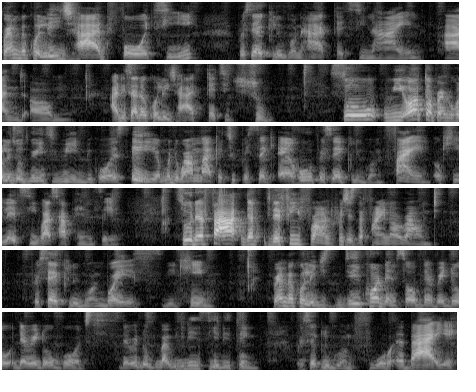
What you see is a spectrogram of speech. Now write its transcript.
Prempeh College had 40, Presec Legon had 39, and um, Adisadel College had 32. So we all thought Prempeh College was going to win because, hey, I'm going to one market two percent, a whole Presec Legon. Fine, okay, let's see what happens here. So the, the, the fifth round, which is the final round, Presec Legon boys, they came. Prempeh College, they called themselves the Riddle, the Riddle Gods. The Riddle, but we didn't see anything. Presec Legon for a buy.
